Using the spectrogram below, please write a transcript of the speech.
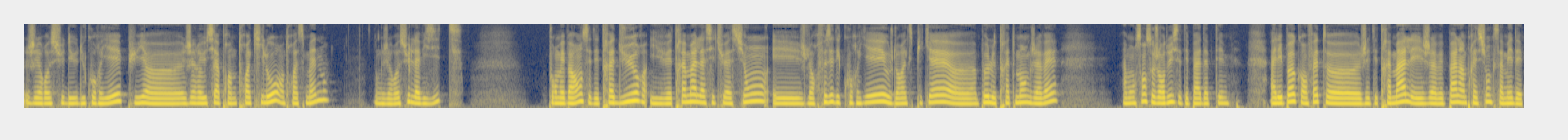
j'ai reçu du, courrier, puis euh, j'ai réussi à prendre 3 kilos en 3 semaines. Donc j'ai reçu de la visite. Pour mes parents, c'était très dur, ils vivaient très mal la situation et je leur faisais des courriers où je leur expliquais euh, un peu le traitement que j'avais. À mon sens, aujourd'hui, c'était pas adapté. À l'époque, en fait, j'étais très mal et j'avais pas l'impression que ça m'aidait.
